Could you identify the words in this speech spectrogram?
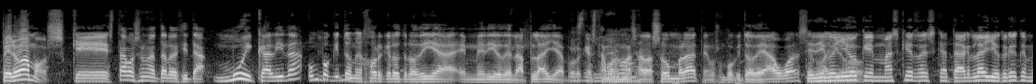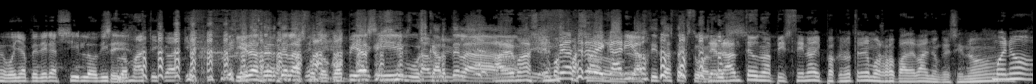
Pero vamos, que estamos en una tardecita muy cálida, un poquito mejor que el otro día en medio de la playa porque Desde estamos luego. más a la sombra, tenemos un poquito de agua. Te digo yo que más que rescatarla, yo creo que me voy a pedir asilo Sí. diplomático aquí. Quiere hacerte las fotocopias y buscarte la... Además, hemos Voy a hacer pasado becario. las citas textuales. delante de una piscina y porque no tenemos ropa de baño, que si no... Bueno,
